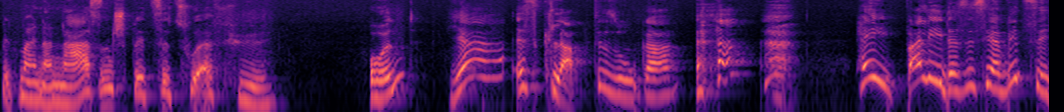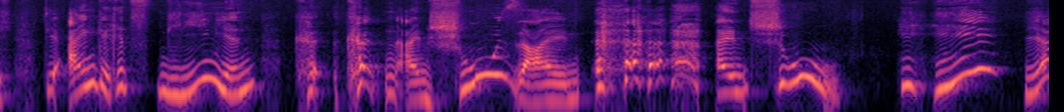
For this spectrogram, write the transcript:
mit meiner Nasenspitze zu erfüllen. Und ja, es klappte sogar. hey, Balli, das ist ja witzig. Die eingeritzten Linien könnten ein Schuh sein. ein Schuh. ja.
